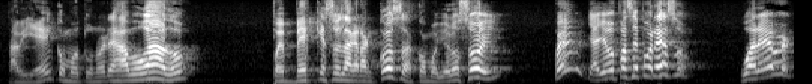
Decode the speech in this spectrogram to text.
Está bien, como tú no eres abogado, pues ves que eso es la gran cosa. Como yo lo soy, pues ya yo pasé por eso. Whatever.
